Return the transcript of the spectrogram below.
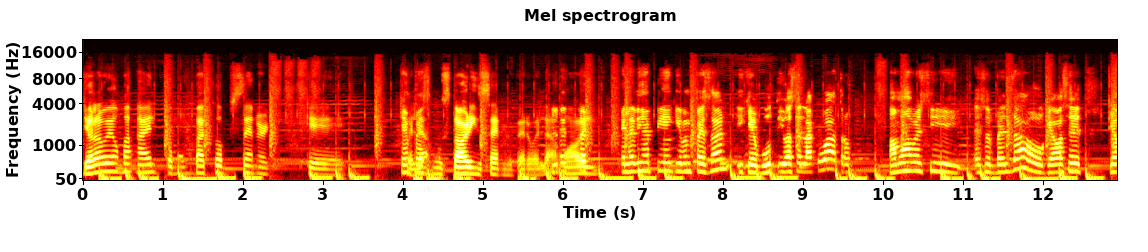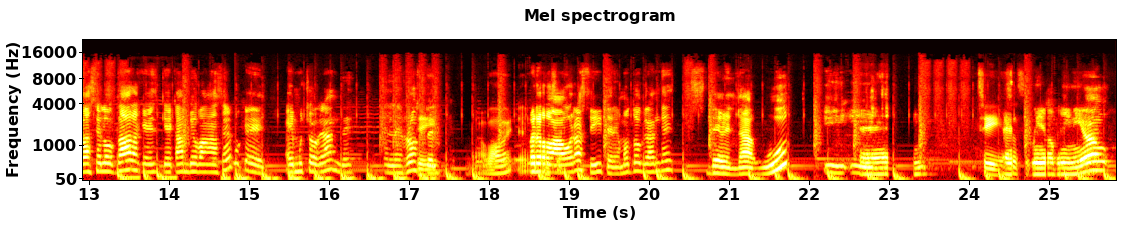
yo lo veo más a él como un backup center que un starting center, pero, ¿verdad? Vamos a ver. él le dijo a Pien que iba a empezar y que Wood iba a ser la 4. Vamos a ver si eso es verdad o qué va a hacer, qué va a hacer los Dallas, qué, qué cambios van a hacer, porque hay muchos grandes en el roster. Sí, vamos a ver. Pero ahora sí, tenemos dos grandes de verdad, Wood y, y- Eh, Sí, eso en sí. mi opinión,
